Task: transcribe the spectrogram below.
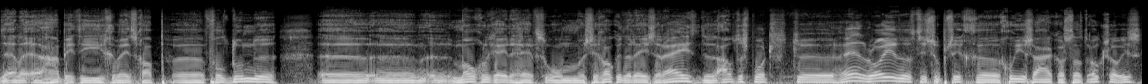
de HBTI-gemeenschap uh, voldoende mogelijkheden heeft om zich ook in de racerij, de autosport te hè, Roy, dat is op zich een goede zaak als dat ook zo is.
